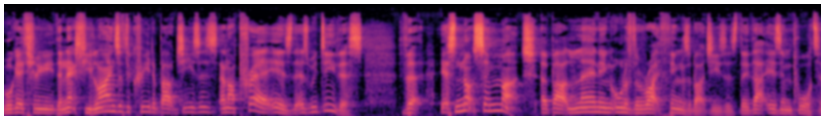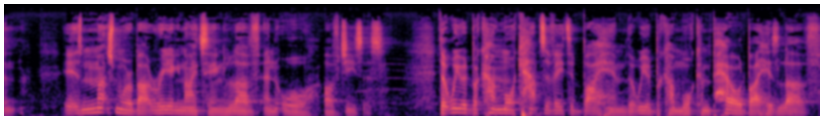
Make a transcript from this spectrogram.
We'll go through the next few lines of the creed about Jesus, and our prayer is that as we do this, that it's not so much about learning all of the right things about Jesus, though that is important. It is much more about reigniting love and awe of Jesus. That we would become more captivated by him, that we would become more compelled by his love.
